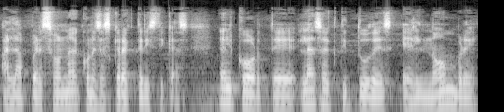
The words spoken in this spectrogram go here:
a la persona con esas características. El corte, las actitudes, el nombre,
